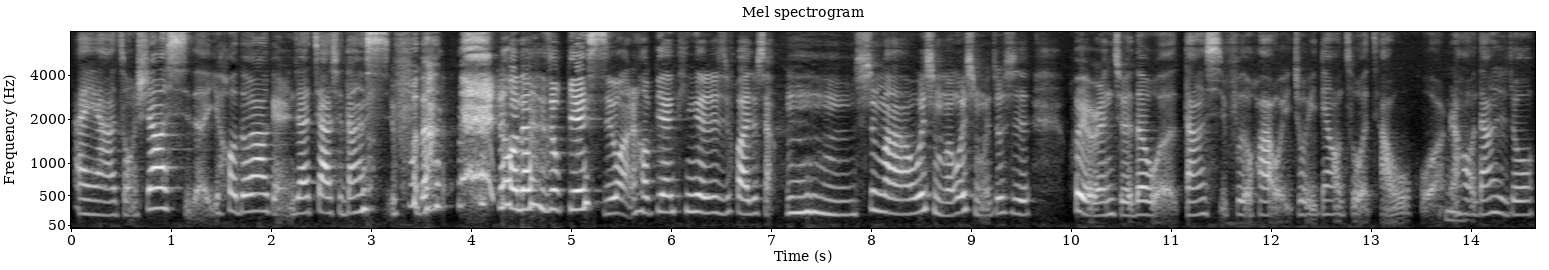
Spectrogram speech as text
哎呀，总是要洗的，以后都要给人家嫁去当媳妇的。”然后当时就边洗碗，然后边听着这句话，就想，嗯，是吗？为什么？为什么就是会有人觉得我当媳妇的话，我就一定要做家务活？然后我当时就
